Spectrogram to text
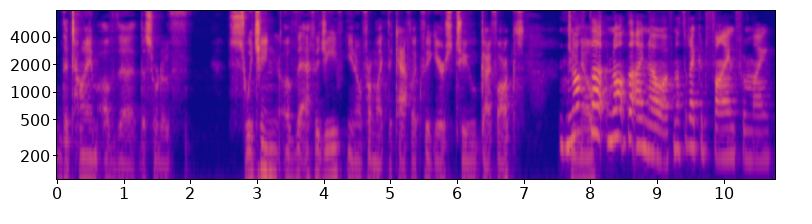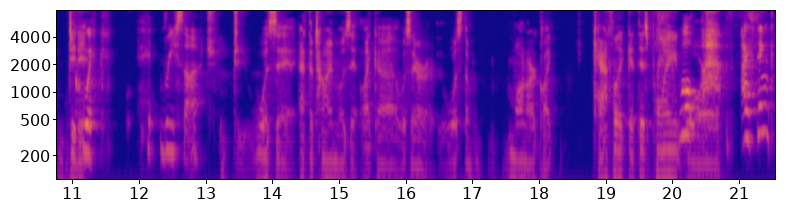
the time of the the sort of switching of the effigy you know from like the catholic figures to guy fawkes you not know- that not that I know of, not that I could find from my Did it- quick hit research. Was it at the time was it like uh was there was the monarch like catholic at this point Well, or I think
